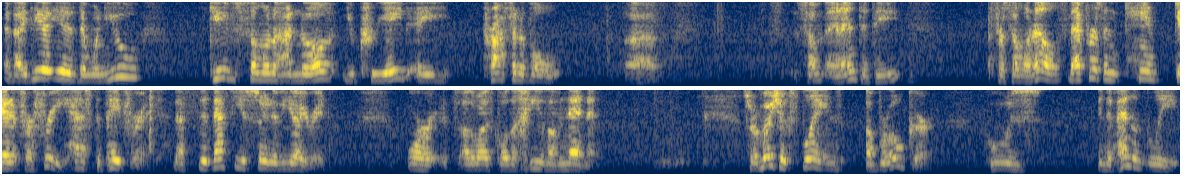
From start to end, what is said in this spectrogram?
And the idea is that when you give someone a hana, you create a profitable uh, some an entity for someone else. That person can't get it for free; has to pay for it. That's the that's the yisod of yored, or it's otherwise called the chiv of nene. So Ramosha explains a broker who's independently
